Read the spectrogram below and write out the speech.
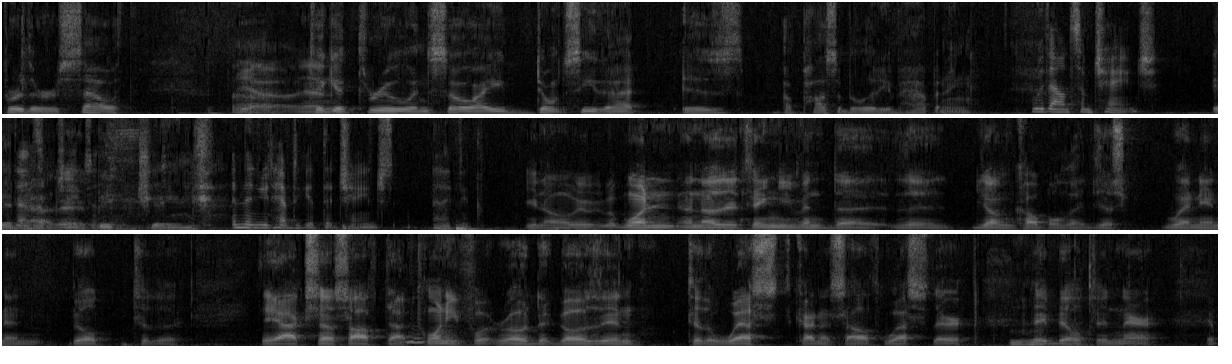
further south uh, Yeah, to and- get through, and so I don't see that as a possibility of happening. Without some change. It'd Without have some to be a changes. big change. And then you'd have to get that changed, and I think, You know, it- one, another thing, even the, the young couple that just went in and built to the, the access off that twenty-foot road that goes in to the west, kinda southwest there, they built in there. Yep.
